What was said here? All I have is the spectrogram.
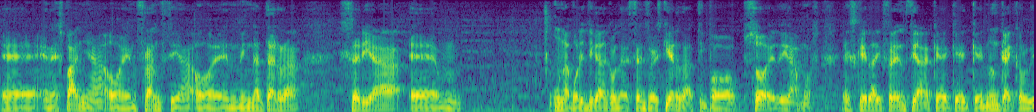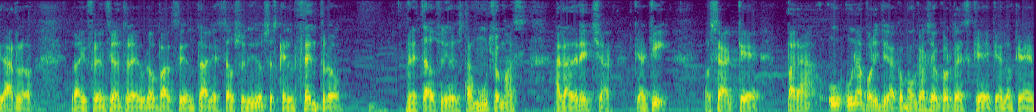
en España o en Francia o en Inglaterra, sería eh, una política de centro-izquierda, tipo PSOE, digamos. Es que la diferencia, que, nunca hay que olvidarlo, la diferencia entre Europa Occidental y Estados Unidos es que el centro en Estados Unidos está mucho más a la derecha que aquí. O sea que para una política como Ocasio Cortés, que, lo que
